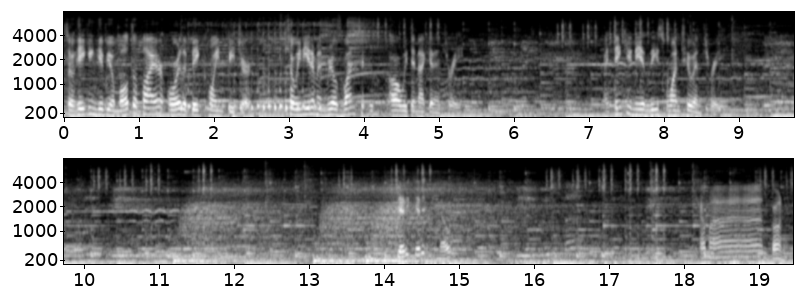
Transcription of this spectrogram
So he can give you a multiplier or the big coin feature. So we need him in reels one. Oh, we did not get in three. I think you need at least one, two, and three. Get it, get it? No. Come on, bonus.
